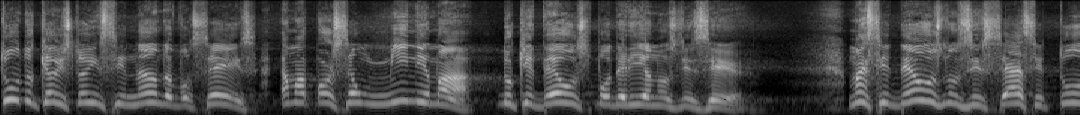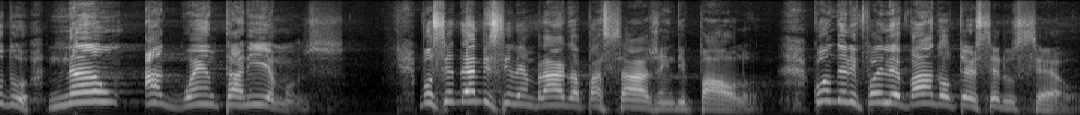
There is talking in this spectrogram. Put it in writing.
Tudo que eu estou ensinando a vocês é uma porção mínima do que Deus poderia nos dizer. Mas se Deus nos dissesse tudo, não aguentaríamos. Você deve se lembrar da passagem de Paulo, quando ele foi levado ao terceiro céu.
